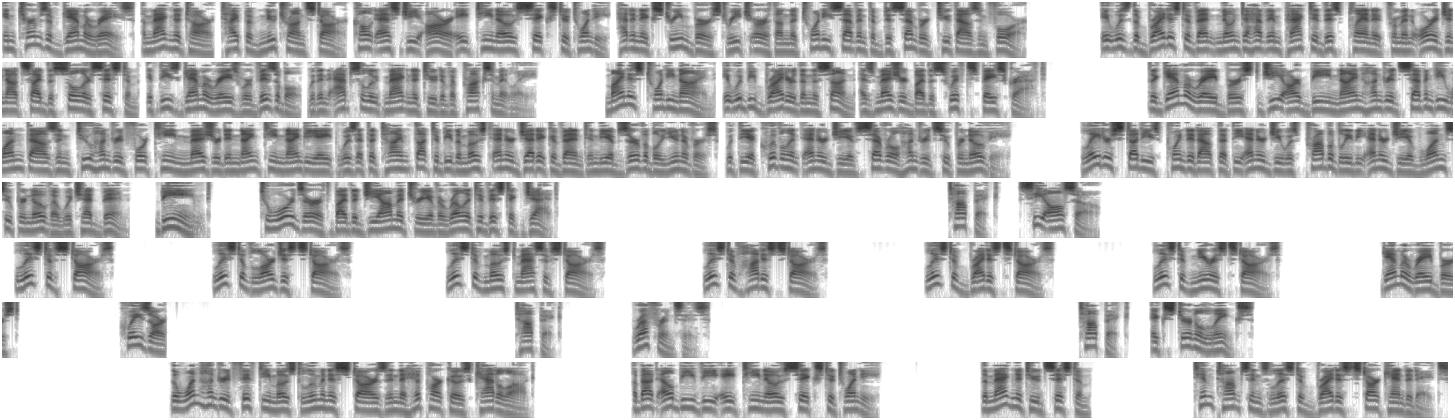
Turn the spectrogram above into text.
In terms of gamma rays, a magnetar type of neutron star called SGR 1806-20 had an extreme burst reach Earth on the 27th of December 2004. It was the brightest event known to have impacted this planet from an origin outside the solar system. If these gamma rays were visible with an absolute magnitude of approximately minus 29, it would be brighter than the sun as measured by the Swift spacecraft. The gamma-ray burst GRB 971214 measured in 1998 was at the time thought to be the most energetic event in the observable universe, with the equivalent energy of several hundred supernovae. Later studies pointed out that the energy was probably the energy of one supernova which had been «beamed» towards Earth by the geometry of a relativistic jet. See also List of stars List of largest stars List of most massive stars List of hottest stars List of brightest stars List of nearest stars. Gamma ray burst. Quasar. Topic. References. Topic. External links. The 150 most luminous stars in the Hipparcos catalog. About LBV 1806-20 The magnitude system Tim Thompson's list of brightest star candidates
